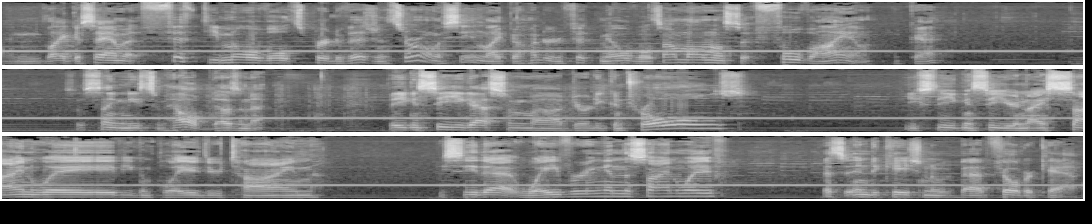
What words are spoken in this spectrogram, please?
And like I say, I'm at 50 millivolts per division. So we're only seeing like 150 millivolts. I'm almost at full volume, okay? So this thing needs some help, doesn't it? But you can see you got some uh, dirty controls. You see, you can see your nice sine wave. You can play with your time. You see that wavering in the sine wave? That's an indication of a bad filter cap.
